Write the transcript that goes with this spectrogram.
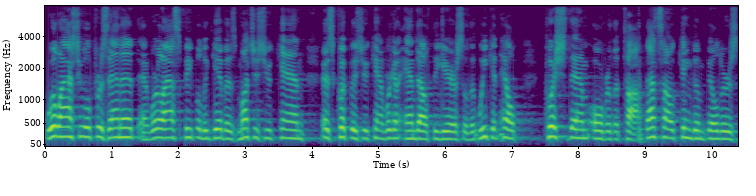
we'll ask you, we'll present it, and we'll ask people to give as much as you can, as quickly as you can. We're going to end out the year so that we can help push them over the top. That's how Kingdom Builders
